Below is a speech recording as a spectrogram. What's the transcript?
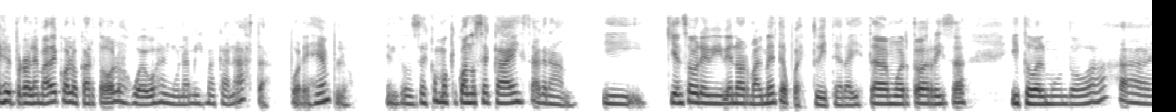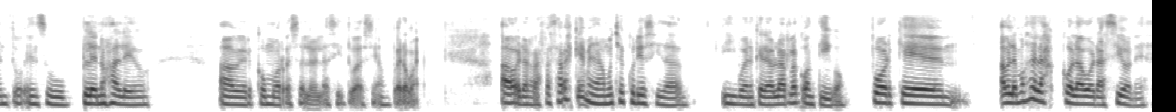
el problema de colocar todos los huevos en una misma canasta, por ejemplo. Entonces, como que cuando se cae Instagram y quién sobrevive normalmente, pues Twitter, ahí está muerto de risa y todo el mundo en, en su pleno jaleo a ver cómo resuelve la situación. Pero bueno, ahora Rafa, sabes que me da mucha curiosidad y bueno, quería hablarlo contigo porque mm, hablemos de las colaboraciones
